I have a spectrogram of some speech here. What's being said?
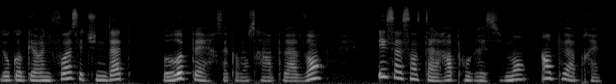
Donc encore une fois, c'est une date repère. Ça commencera un peu avant et ça s'installera progressivement un peu après.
